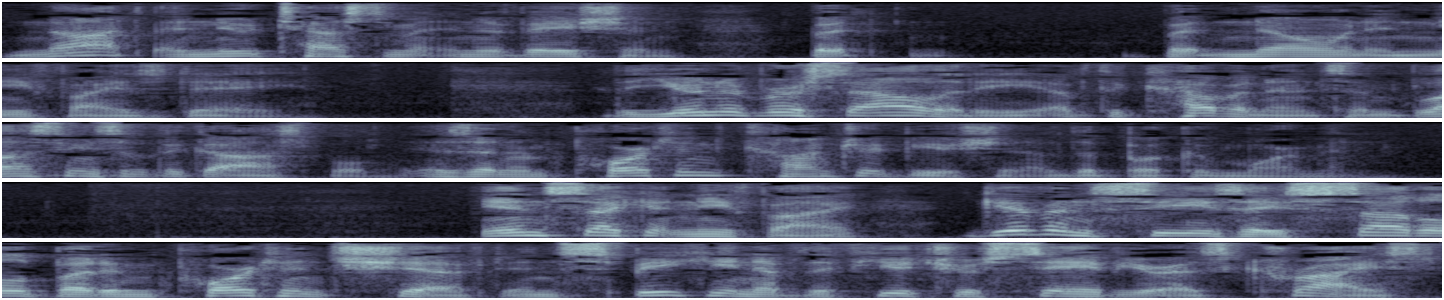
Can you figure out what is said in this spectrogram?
not a New Testament innovation, but, but known in Nephi's day. The universality of the covenants and blessings of the gospel is an important contribution of the Book of Mormon. In 2 Nephi, Givens sees a subtle but important shift in speaking of the future Savior as Christ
